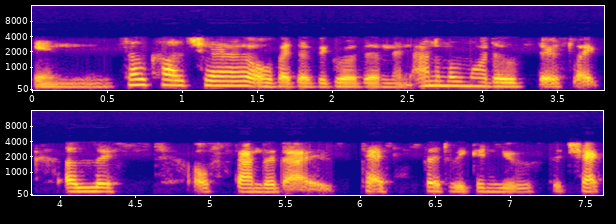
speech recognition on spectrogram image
in cell culture or whether we grow them in animal models. There's like a list of standardized tests that we can use to check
